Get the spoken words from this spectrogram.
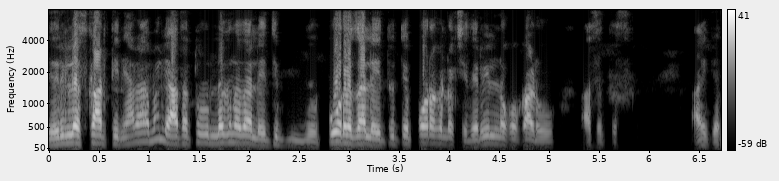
ते रीलच काढतील याला म्हणले आता तू लग्न झाले ती पोरं झाले तू ते पोराकडे लक्ष दे रील नको काढू. असं तसं. ऐकत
